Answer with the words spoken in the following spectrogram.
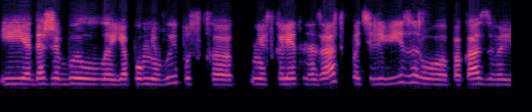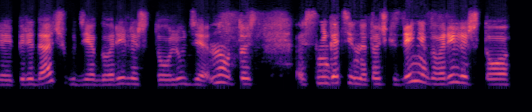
И даже был, я помню, выпуск э, несколько лет назад по телевизору показывали передачу, где говорили, что люди, ну, то есть э, с негативной точки зрения говорили, что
